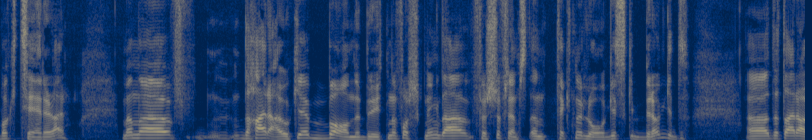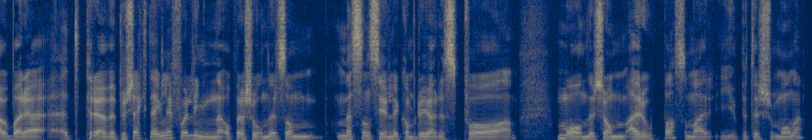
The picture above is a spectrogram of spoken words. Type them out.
bakterier der. Men uh, det her er jo ikke banebrytende forskning, det er først og fremst en teknologisk bragd. Uh, dette er jo bare et prøveprosjekt egentlig for lignende operasjoner som mest sannsynlig kommer til å gjøres på måner som Europa, som er Jupiters måne.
